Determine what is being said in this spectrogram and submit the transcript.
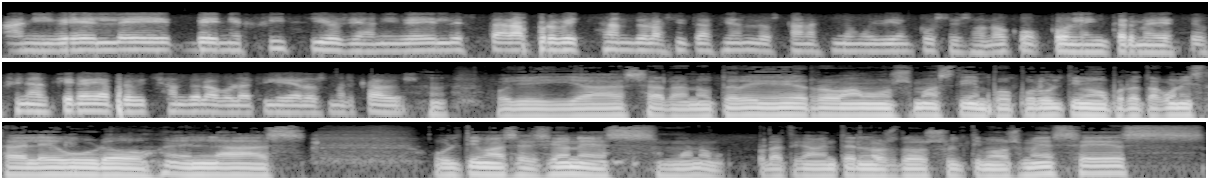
a nivel de beneficios y a nivel de estar aprovechando la situación lo están haciendo muy bien, pues eso, ¿no? Con, la intermediación financiera y aprovechando la volatilidad de los mercados. Oye, y ya, Sara, no te robamos más tiempo. Por último, protagonista del euro en las últimas sesiones, bueno, prácticamente en los dos últimos meses.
